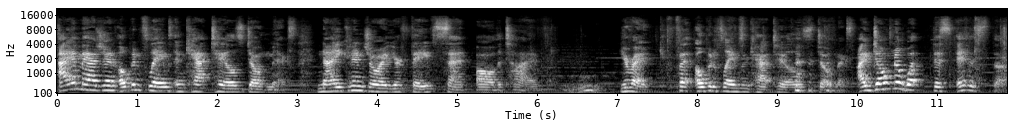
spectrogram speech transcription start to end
I imagine open flames and cattails don't mix. Now you can enjoy your fave scent all the time. You're right. F- open flames and cattails don't mix. I don't know what this is though.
